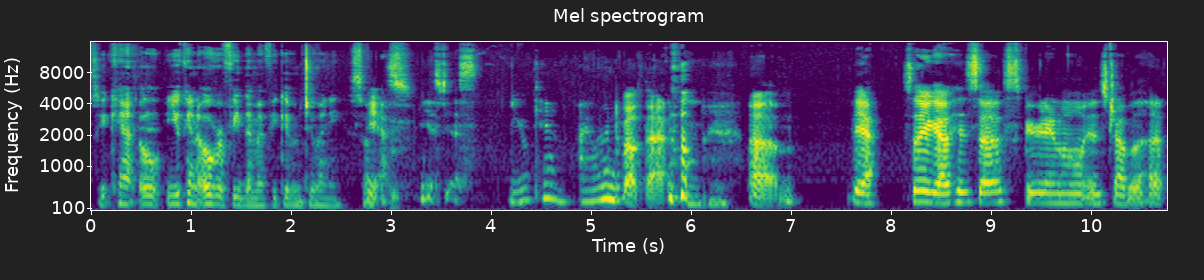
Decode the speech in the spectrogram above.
So you can't. Oh, you can overfeed them if you give them too many. So. Yes, yes, yes. You can. I learned about that. Mhm. um, but yeah. So there you go. His uh, spirit animal is Jabba the Hutt.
